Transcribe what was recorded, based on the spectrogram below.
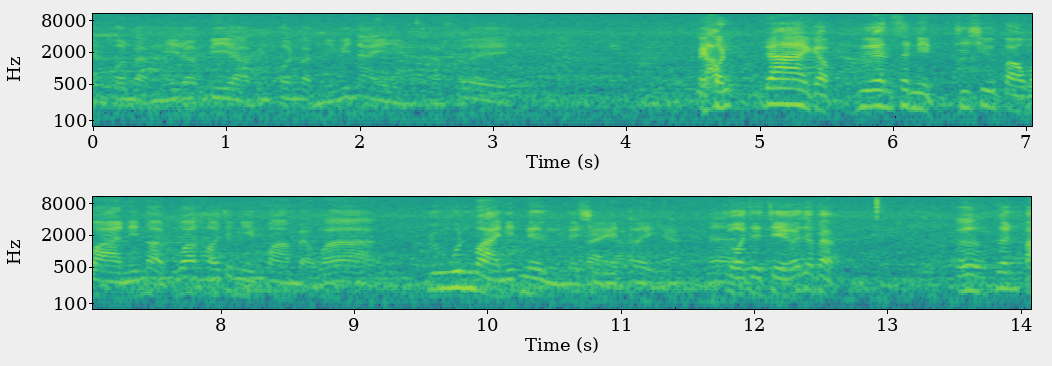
ป็นคนแบบมีระเบียบเป็นคนแบบมีวินัยนะครับก็เลย เป็นคนรับได้กับเพื่อนสนิทที่ชื่อปาวานนิดหน่อยเพราะว่าเขาจะมีความแบบว่ายุ่งวุ่นวายนิดนึงในชีวิตอะไรอย่างเงี้ยตัวเจเจก็จะแบบ เออเพื่อนไป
